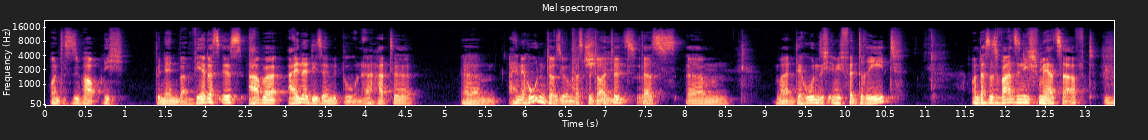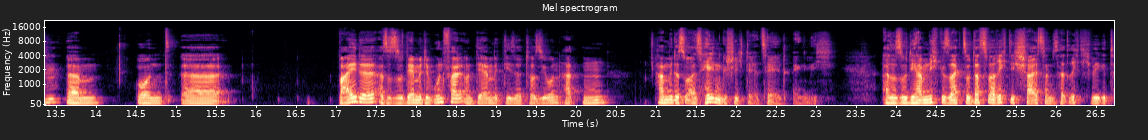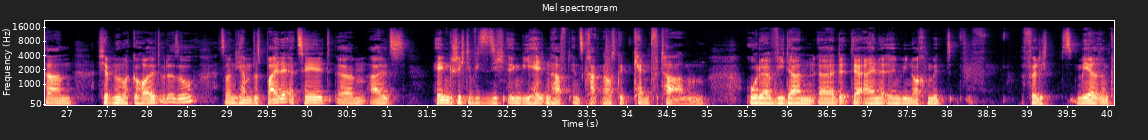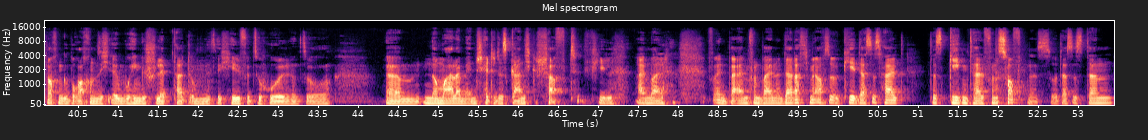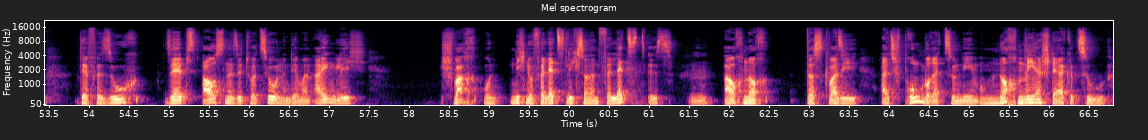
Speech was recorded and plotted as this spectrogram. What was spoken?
und es ist überhaupt nicht benennbar, wer das ist, aber einer dieser Mitbewohner hatte ähm, eine Hodentorsion, was bedeutet, Jesus. dass ähm, man, der Hoden sich irgendwie verdreht und das ist wahnsinnig schmerzhaft. Mhm. Ähm, und äh, beide, also so der mit dem Unfall und der mit dieser Torsion hatten, haben mir das so als Heldengeschichte erzählt eigentlich. Also so, die haben nicht gesagt, so das war richtig scheiße und das hat richtig wehgetan, ich habe nur noch geheult oder so, sondern die haben das beide erzählt ähm, als Heldengeschichte, wie sie sich irgendwie heldenhaft ins Krankenhaus gekämpft haben. Oder wie dann äh, der eine irgendwie noch mit völlig mehreren Knochen gebrochen sich irgendwo hingeschleppt hat, um sich Hilfe zu holen und so. Ähm, normaler Mensch hätte das gar nicht geschafft, viel einmal bei einem von beiden. Und da dachte ich mir auch so, okay, das ist halt das Gegenteil von Softness. So, das ist dann der Versuch, selbst aus einer Situation, in der man eigentlich schwach und nicht nur verletzlich, sondern verletzt ist, mhm. auch noch das quasi als Sprungbrett zu nehmen, um noch mehr Stärke zu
